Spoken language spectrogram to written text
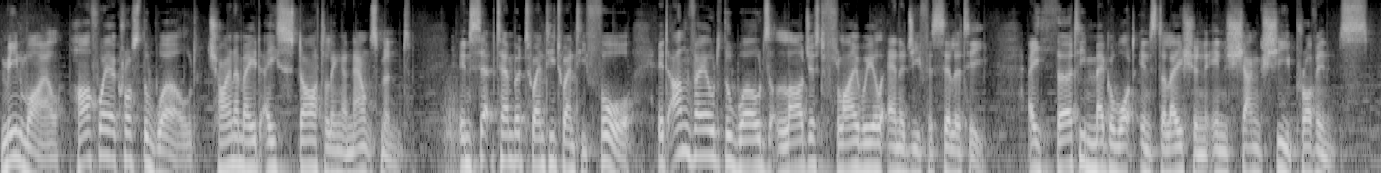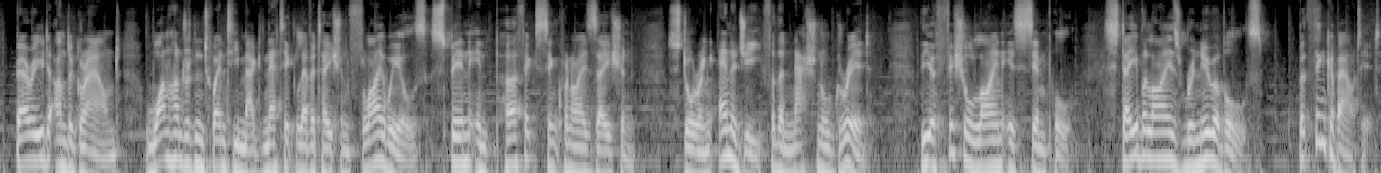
Meanwhile, halfway across the world, China made a startling announcement. In September 2024, it unveiled the world's largest flywheel energy facility, a 30 megawatt installation in Shaanxi province. Buried underground, 120 magnetic levitation flywheels spin in perfect synchronization, storing energy for the national grid. The official line is simple stabilize renewables. But think about it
